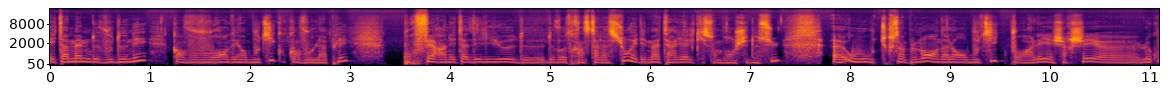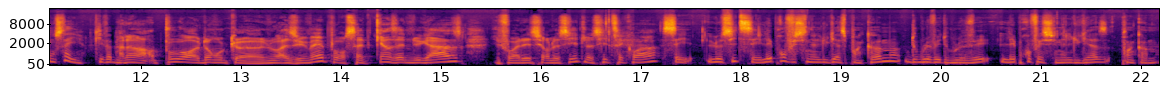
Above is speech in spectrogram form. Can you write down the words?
est à même de vous donner quand vous vous rendez en boutique ou quand vous l'appelez pour faire un état des lieux de, de votre installation et des matériels qui sont branchés dessus, euh, ou tout simplement en allant en boutique pour aller chercher euh, le conseil qui va bien. Alors, pour euh, donc euh, nous résumer, pour cette quinzaine du gaz, il faut aller sur le site. Le site, c'est quoi? C'est le site, c'est lesprofessionnelsdugaz.com, www.lesprofessionnelsdugaz.com.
